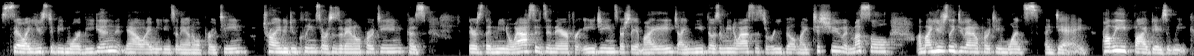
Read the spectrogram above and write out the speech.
So I used to be more vegan. Now I'm eating some animal protein, trying to do clean sources of animal protein because there's the amino acids in there for aging, especially at my age. I need those amino acids to rebuild my tissue and muscle. Um, I usually do animal protein once a day, probably five days a week.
